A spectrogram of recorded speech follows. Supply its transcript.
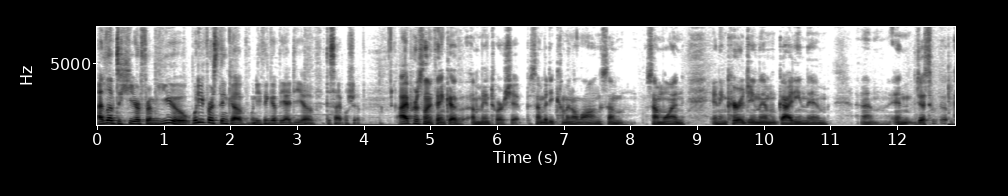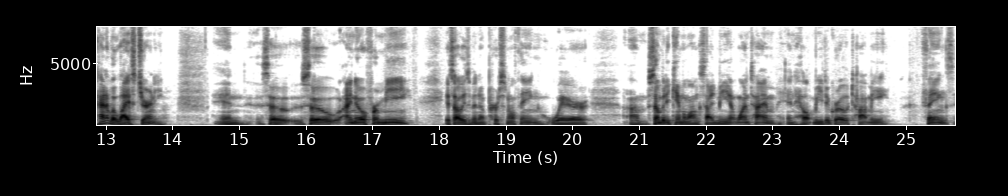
I'd love to hear from you. What do you first think of when you think of the idea of discipleship? I personally think of a mentorship, somebody coming along, some someone, and encouraging them, guiding them, um, and just kind of a life's journey. And so, so I know for me, it's always been a personal thing where um, somebody came alongside me at one time and helped me to grow, taught me things,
